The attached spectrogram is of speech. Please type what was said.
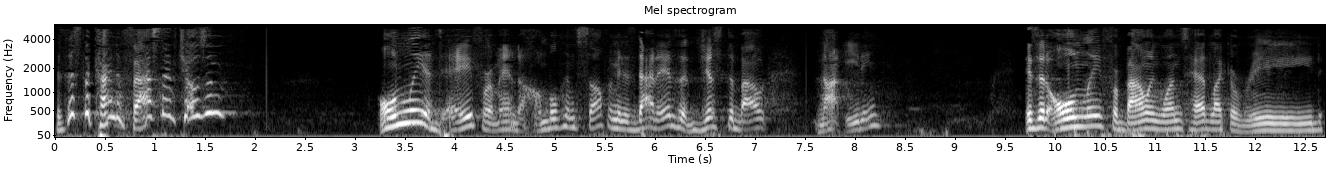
Is this the kind of fast I've chosen? Only a day for a man to humble himself? I mean, is that it? Is it just about not eating? Is it only for bowing one's head like a reed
